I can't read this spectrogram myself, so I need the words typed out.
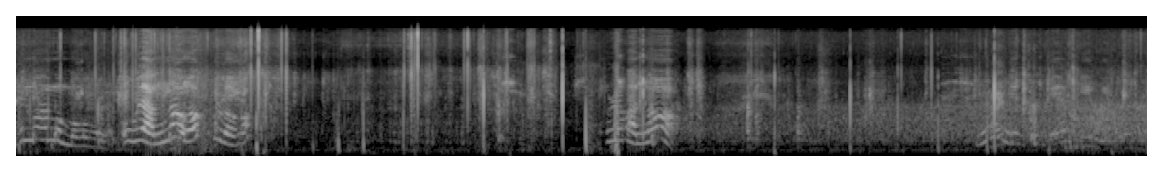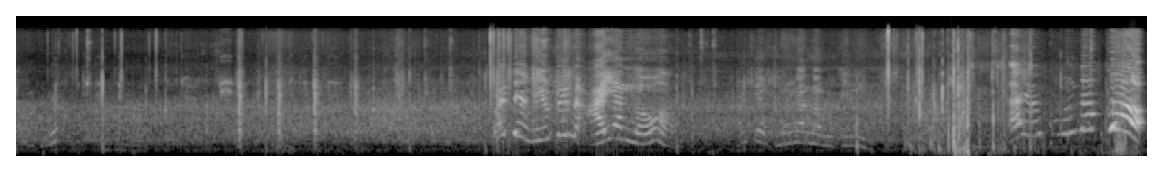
햄버거 한번 먹어볼래. 어, 왜 안 나와, 콜라가? 콜라가 안 나와. 빼야지. 빨대 위로 빼면 아예 안 나와. 알게 구멍났나 보지. 아, 여기 구멍 났어!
